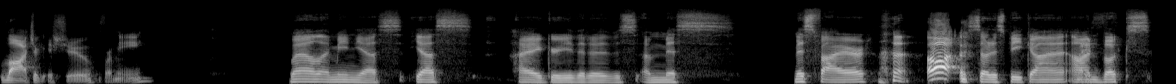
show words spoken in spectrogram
logic issue for me well, I mean, yes, yes, I agree that it was a miss misfire, oh so to speak, on on Nice. books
